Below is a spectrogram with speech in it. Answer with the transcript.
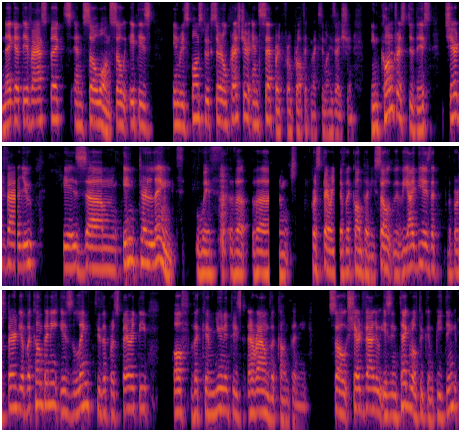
negative aspects and so on. So it is in response to external pressure and separate from profit maximization. In contrast to this, shared value is um, interlinked with the, the prosperity of the company. So the, the idea is that the prosperity of the company is linked to the prosperity of the communities around the company. So shared value is integral to competing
